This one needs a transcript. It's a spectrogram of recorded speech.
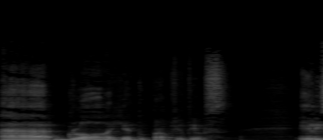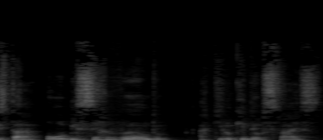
a glória do próprio Deus. Ele está observando aquilo que Deus faz.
